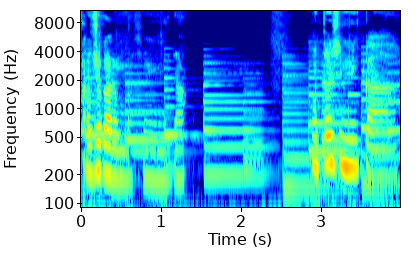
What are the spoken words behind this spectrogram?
가져가는 모습입니다. 어떠십니까?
